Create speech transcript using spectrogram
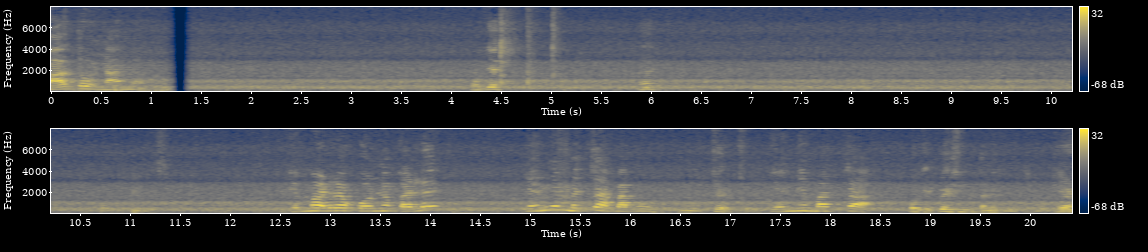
மாத்து நான். ஓகே. எம்மாடுற கொண்டு கல் என்ன மச்சா பாபு. சரி சரி. என்ன மச்சா. ஓகே பேசிட்டு தண்ணி இல்லையா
